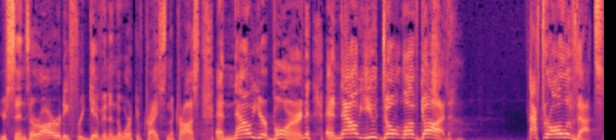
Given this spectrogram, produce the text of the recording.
Your sins are already forgiven in the work of Christ on the cross. And now you're born, and now you don't love God. After all of that,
